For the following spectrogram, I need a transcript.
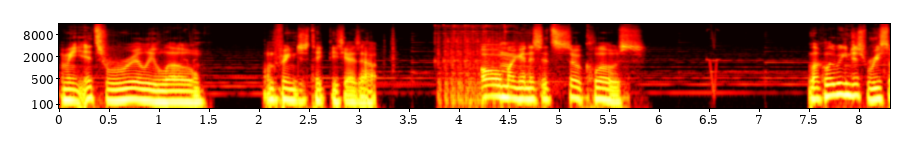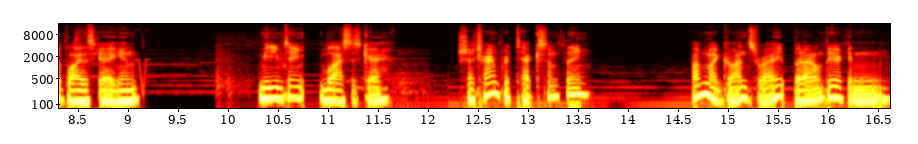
I mean, it's really low. I wonder if we can just take these guys out. Oh my goodness, it's so close. Luckily, we can just resupply this guy again. Medium tank, blast this guy. Should I try and protect something? I have my grunts, right? But I don't think I can...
